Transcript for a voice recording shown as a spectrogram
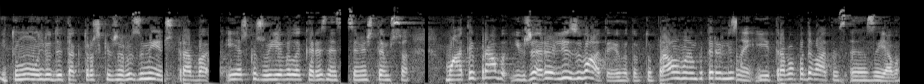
І тому люди так трошки вже розуміють, що треба. І я ж кажу, є велика різниця між тим, що мати право і вже реалізувати його. Тобто право має бути реалізоване і треба подавати е, заяву.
